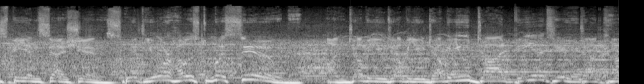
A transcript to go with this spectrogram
are listening to the Caspian Sessions with your host Masood on www.bia2.com.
